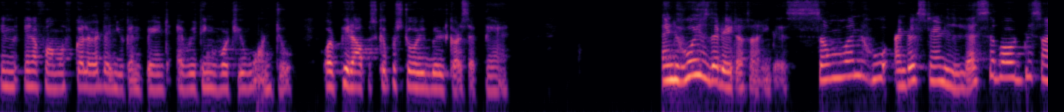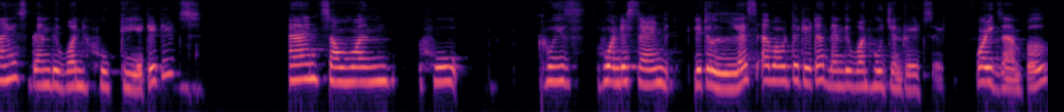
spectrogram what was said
in, in a form of color, then you can paint everything what you want to. or फिर आप उसके ऊपर story build कर सकते हैं. And who is the data scientist? Someone who understands less about the science than the one who created it, and someone who who is who understands little less about the data than the one who generates it. For example,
